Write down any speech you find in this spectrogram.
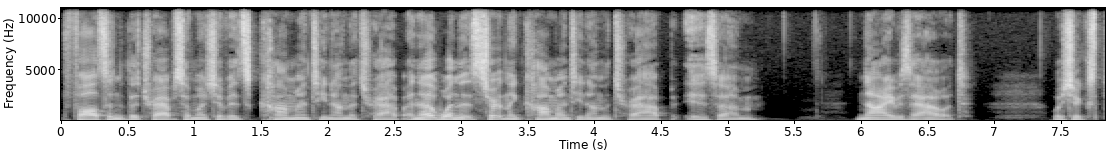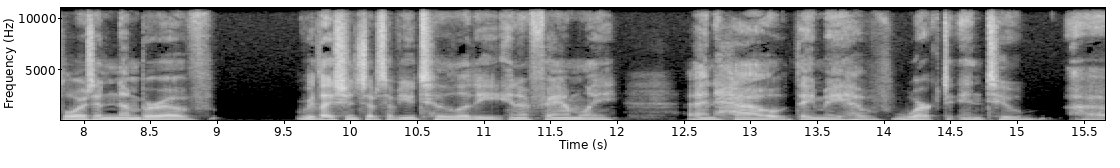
falls into the trap so much of it's commenting on the trap. Another one that's certainly commenting on the trap is um, Knives Out, which explores a number of relationships of utility in a family and how they may have worked into uh,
